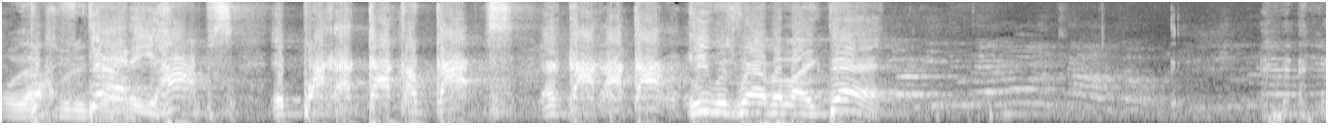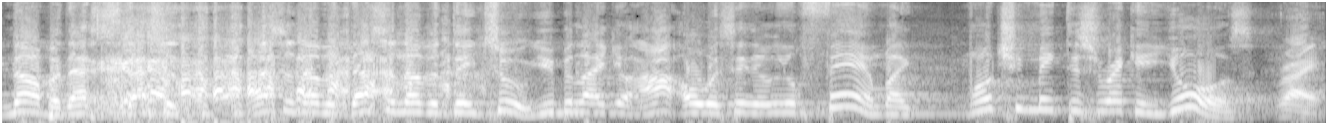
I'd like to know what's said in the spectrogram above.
Oh, that's what he Daddy does. hops and cops and he was rapping like that. No, but that's that's, a, that's another that's another thing too. You'd be like, yo, I always say, yo, fam, like, why don't you make this record yours? Right.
